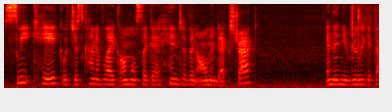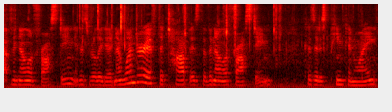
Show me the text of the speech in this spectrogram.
sweet cake with just kind of like almost like a hint of an almond extract. And then you really get that vanilla frosting. It is really good. And I wonder if the top is the vanilla frosting because it is pink and white.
